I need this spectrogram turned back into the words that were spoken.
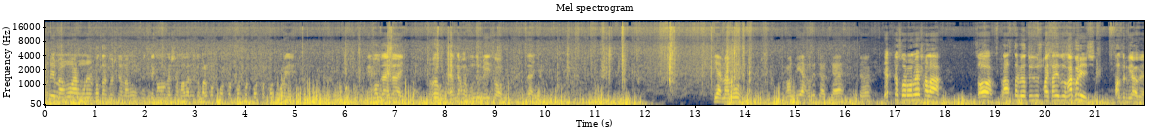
ওরে মামু আর মনের কথা কইস মামু প্রত্যেক আমার ব্যবসা মাদার ভিতর কল কট কট কট কট কট কট করে যাই ইয়া মামু আমার বিয়া হবে তো আজকে তো একটা সরমান মেয়ে শালা চ রাস্তার ভিতর তুই যদি শয়তানি যদি না করিস তাহলে তোর বিয়ে হবে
